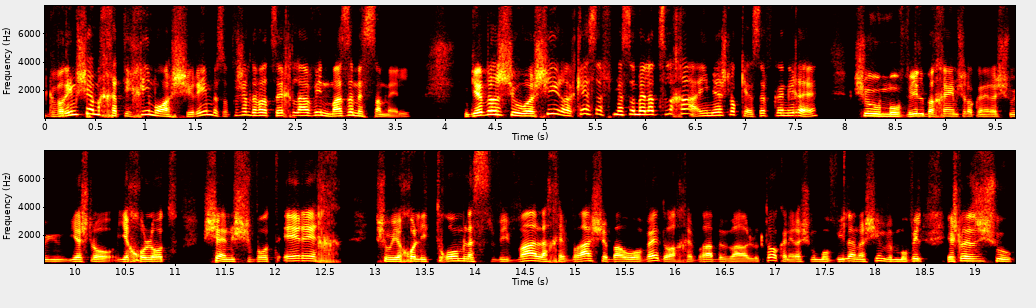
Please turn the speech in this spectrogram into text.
וגברים שהם חתיכים או עשירים, בסופו של דבר צריך להבין מה זה מסמל. גבר שהוא עשיר, הכסף מסמל הצלחה. אם יש לו כסף כנראה שהוא מוביל בחיים שלו, כנראה שיש לו יכולות שהן שוות ערך, שהוא יכול לתרום לסביבה, לחברה שבה הוא עובד או החברה בבעלותו, כנראה שהוא מוביל אנשים ומוביל, יש לו איזשהו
